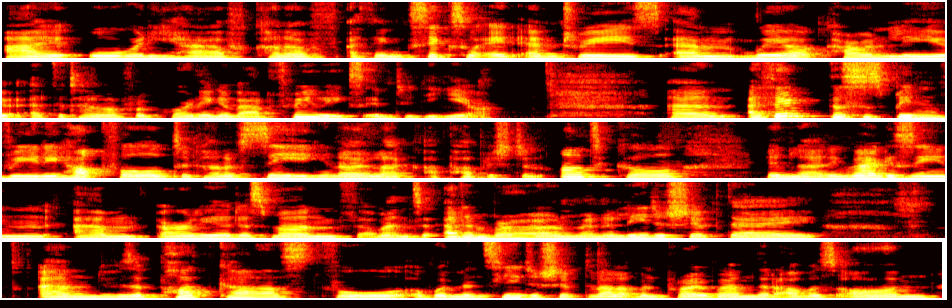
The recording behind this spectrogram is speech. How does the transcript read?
I already have kind of, I think, six or eight entries, and we are currently, at the time of recording, about three weeks into the year. And I think this has been really helpful to kind of see, you know, like I published an article in Learning Magazine um, earlier this month. I went to Edinburgh and ran a leadership day. Um, there was a podcast for a women's leadership development program that I was on.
